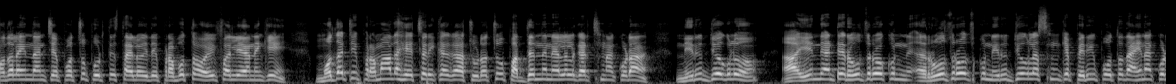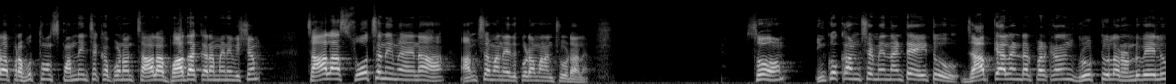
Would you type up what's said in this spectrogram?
మొదలైందని చెప్పొచ్చు. పూర్తి స్థాయిలో ఇది ప్రభుత్వ వైఫల్యానికి మొదటి ప్రమాద హెచ్చరికగా చూడొచ్చు. పద్దెనిమిది నెలలు గడిచినా కూడా నిరుద్యోగులు ఏంది అంటే రోజు రోజుకు రోజు రోజుకు నిరుద్యోగుల సంఖ్య పెరిగిపోతుంది. అయినా కూడా ప్రభుత్వం స్పందించకపోవడం చాలా బాధాకరమైన విషయం. చాలా శోచనీయమైన అంశం అనేది కూడా మనం చూడాలి. సో ఇంకొక అంశం ఏంటంటే ఇటు జాబ్ క్యాలెండర్ ప్రకారం గ్రూప్ టూలో రెండు వేలు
